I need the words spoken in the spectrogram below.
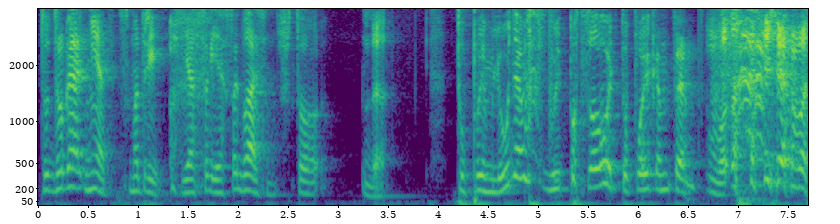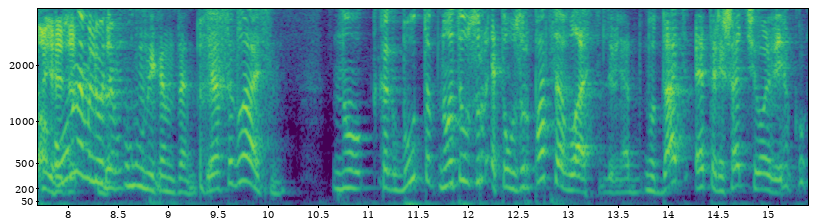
тут другая... Нет, смотри, я, я согласен, что Да. тупым людям будет подсовывать тупой контент. Вот. Я вот- А я умным же- людям умный контент. Я согласен. Но как будто... Ну, это, узур- это узурпация власти для меня. Ну, дать это решать человеку.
